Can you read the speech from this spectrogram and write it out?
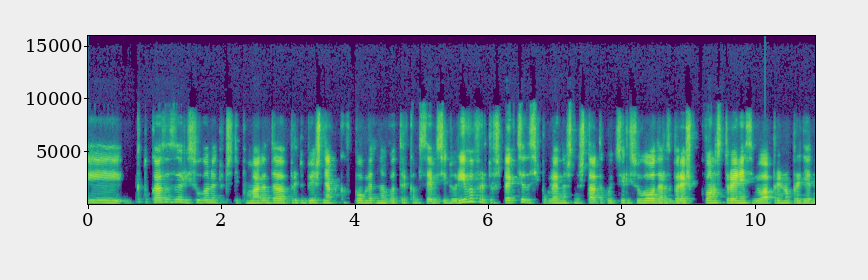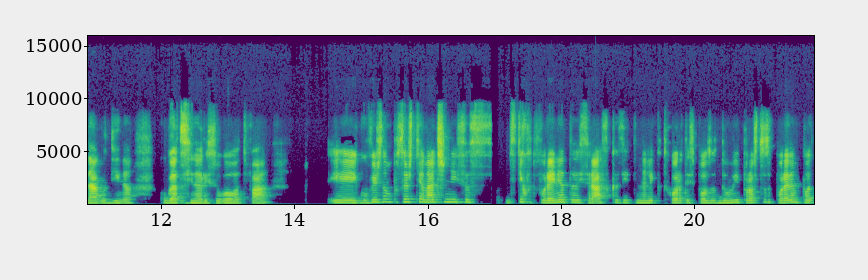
И като каза за рисуването, че ти помага да придобиеш някакъв поглед навътре към себе си, дори в ретроспекция да си погледнеш нещата, които си рисувала, да разбереш какво настроение си била прино преди една година, когато си нарисувала това. И го виждам по същия начин и с стихотворенията и с разказите, нали, като хората използват думи. Просто за пореден път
